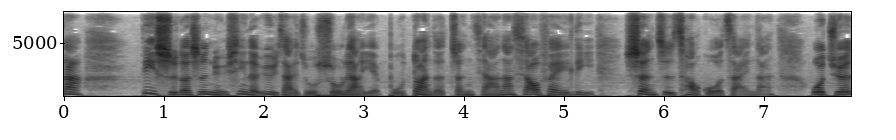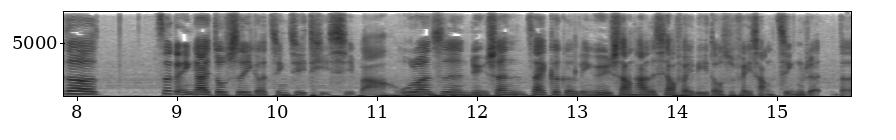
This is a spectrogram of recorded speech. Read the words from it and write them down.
那第十个是女性的御宅族数量也不断的增加，那消费力甚至超过宅男。我觉得。这个应该都是一个经济体系吧。无论是女生在各个领域上，她的消费力都是非常惊人的。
